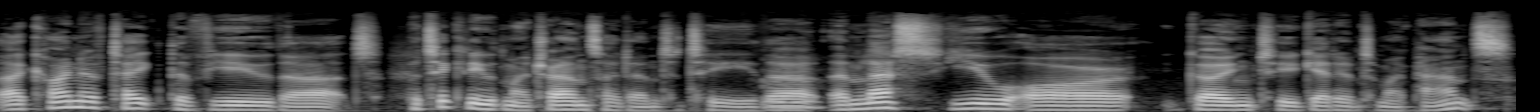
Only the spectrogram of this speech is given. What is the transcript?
I kind of take the view that, particularly with my trans identity, hmm. that unless you are going to get into my pants,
